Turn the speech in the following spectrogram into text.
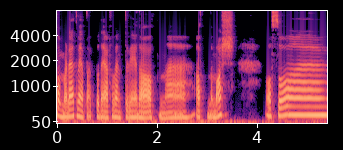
kommer det et vedtak på det, forventer vi da 18. 18. mars. Og så eh,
